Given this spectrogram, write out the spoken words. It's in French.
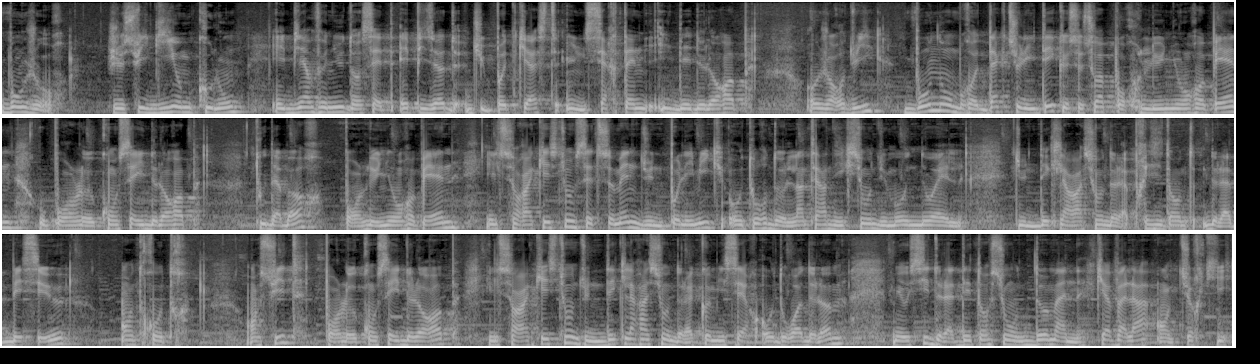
Bonjour, je suis Guillaume Coulon et bienvenue dans cet épisode du podcast Une certaine idée de l'Europe. Aujourd'hui, bon nombre d'actualités que ce soit pour l'Union européenne ou pour le Conseil de l'Europe. Tout d'abord, pour l'Union européenne, il sera question cette semaine d'une polémique autour de l'interdiction du mot Noël, d'une déclaration de la présidente de la BCE, entre autres. Ensuite, pour le Conseil de l'Europe, il sera question d'une déclaration de la commissaire aux droits de l'homme, mais aussi de la détention d'Oman Kavala en Turquie.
